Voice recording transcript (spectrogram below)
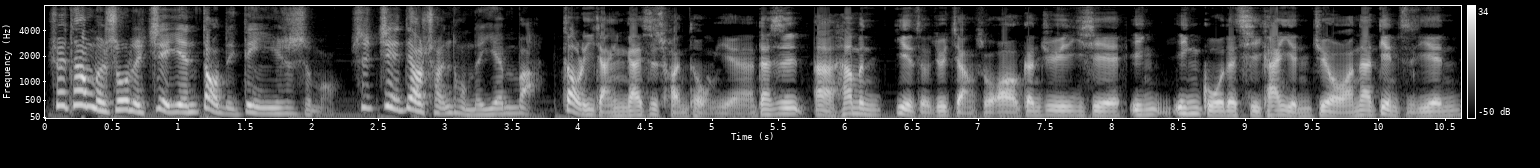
所以他们说的戒烟到底定义是什么？是戒掉传统的烟吧？照理讲应该是传统烟啊，但是啊，他们业者就讲说哦，根据一些英英国的期刊研究啊，那电子烟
